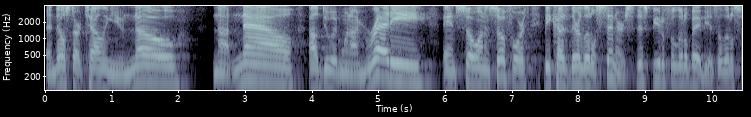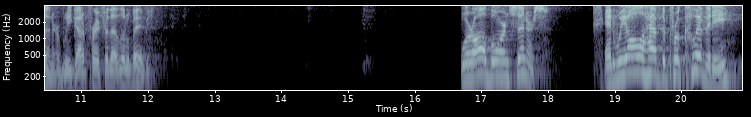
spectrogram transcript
And they'll start telling you, no, not now, I'll do it when I'm ready, and so on and so forth, because they're little sinners. This beautiful little baby is a little sinner. We got to pray for that little baby. We're all born sinners, and we all have the proclivity.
